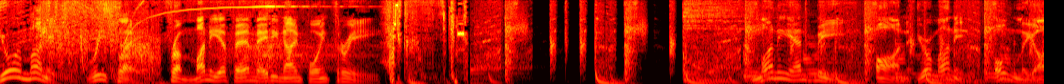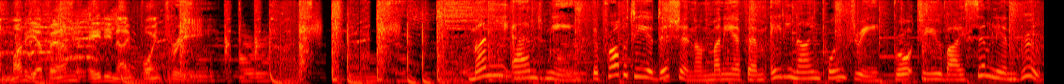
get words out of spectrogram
Your Money Replay from Money FM 89.3. Money and Me on Your Money, only on Money FM 89.3. Money and Me, the property edition on Money FM 89.3, brought to you by Sim Lian Group,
